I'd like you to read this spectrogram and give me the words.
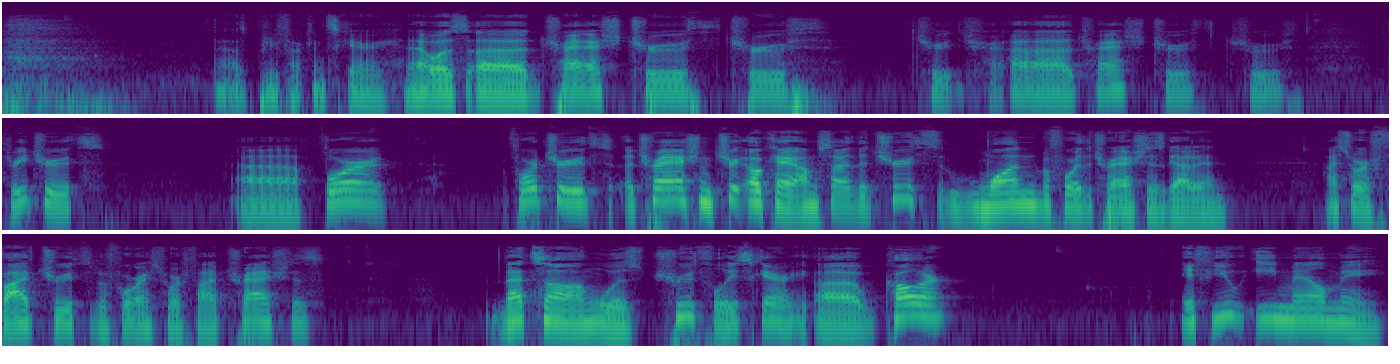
that was pretty fucking scary. That was uh trash, truth, truth, truth, uh trash, truth, truth, three truths, uh four. Four truths, a trash, and truth. Okay, I'm sorry. The truths won before the trashes got in. I swore five truths before I swore five trashes. That song was truthfully scary. Uh, caller, if you email me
